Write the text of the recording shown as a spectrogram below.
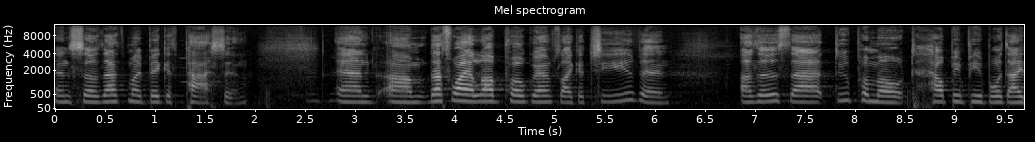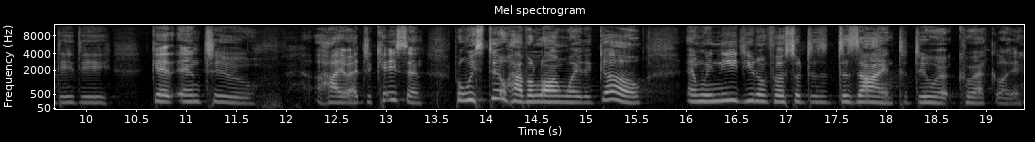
And so that's my biggest passion. And um, that's why I love programs like Achieve and others that do promote helping people with IDD get into higher education. But we still have a long way to go, and we need universal des- design to do it correctly.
